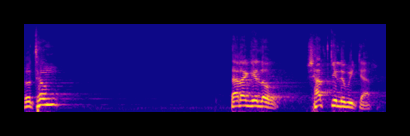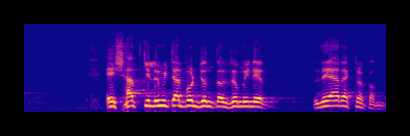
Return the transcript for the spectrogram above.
প্রথম, তারা গেল সাত কিলোমিটার। এই সাত কিলোমিটার পর্যন্ত জমিনের লেয়ার একরকম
